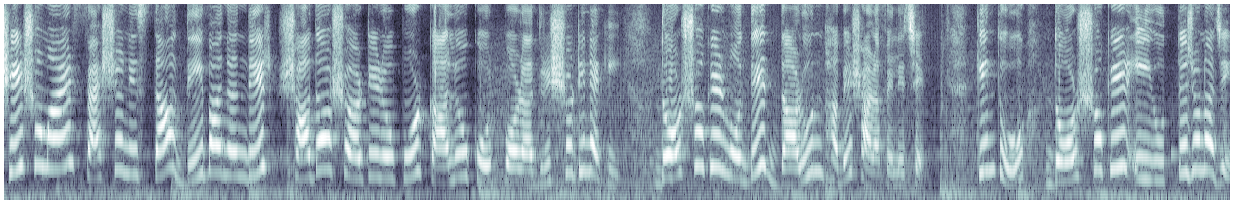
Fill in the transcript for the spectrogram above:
সে সময়ের ফ্যাশনিস্তা দেবানন্দের সাদা শার্টের ওপর কালো কোট পরা দৃশ্যটি নাকি দর্শকের মধ্যে দারুণভাবে সাড়া ফেলেছে। কিন্তু দর্শকের এই উত্তেজনা যে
